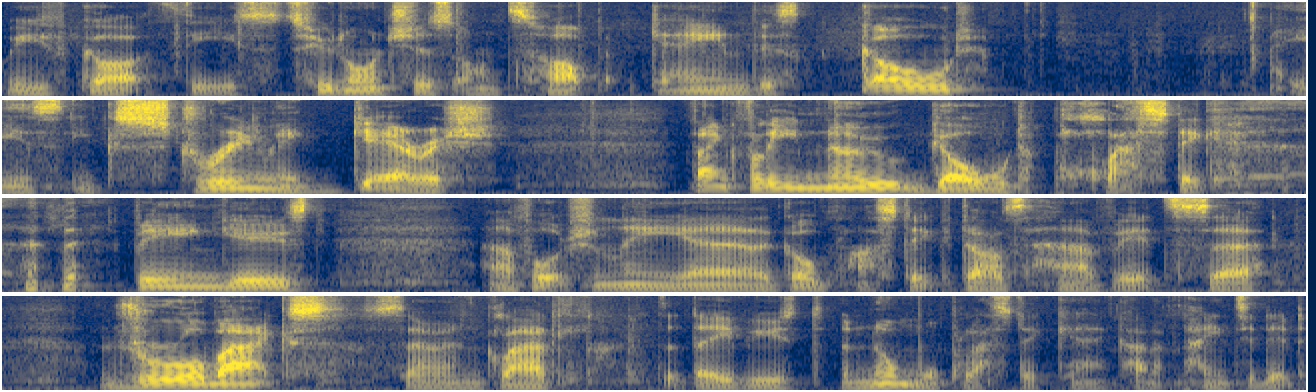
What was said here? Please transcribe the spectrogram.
We've got these two launchers on top. Again, this gold is extremely garish. Thankfully, no gold plastic being used. Unfortunately, uh, gold plastic does have its uh, drawbacks, so I'm glad that they've used a normal plastic and kind of painted it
